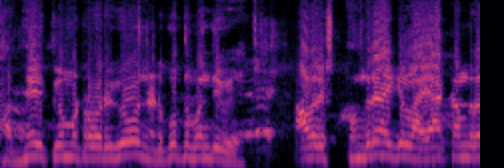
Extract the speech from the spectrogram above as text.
ಹದಿನೈದು ಕಿಲೋಮೀಟರ್ ವರೆಗೂ ನಡ್ಕೋತ ಬಂದಿವಿ. ಆದ್ರೆ ಇಷ್ಟು ತೊಂದರೆ ಆಗಿಲ್ಲ. ಯಾಕಂದ್ರ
